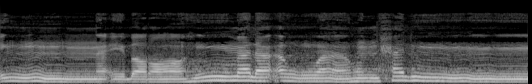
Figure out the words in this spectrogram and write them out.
إن إبراهيم لأواه حليم.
